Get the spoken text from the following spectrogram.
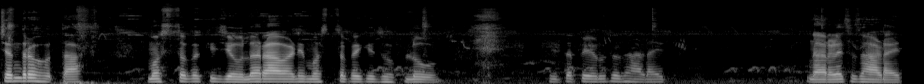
चंद्र होता. मस्तपैकी जेवलं राव आणि मस्तपैकी झोपलो. इथं पेरूचं झाड आहेत. नारळाचं झाड आहेत.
